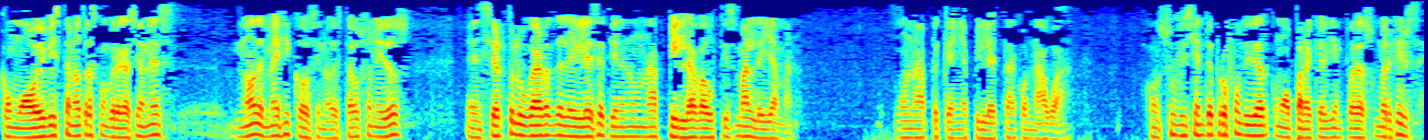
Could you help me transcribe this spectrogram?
como he visto en otras congregaciones, no de México, sino de Estados Unidos, en cierto lugar de la iglesia tienen una pila bautismal, le llaman. Una pequeña pileta con agua, con suficiente profundidad como para que alguien pueda sumergirse.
